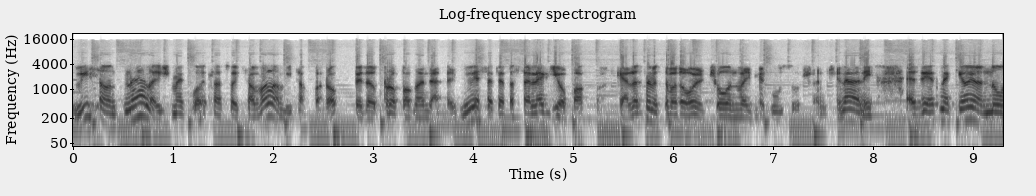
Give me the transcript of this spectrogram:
viszont nála is megvolt az, hogyha valamit akarok, például propagandát vagy művészetet, azt a legjobbakat kell, azt nem szabad olcsón vagy megúszósan csinálni, ezért neki olyan no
